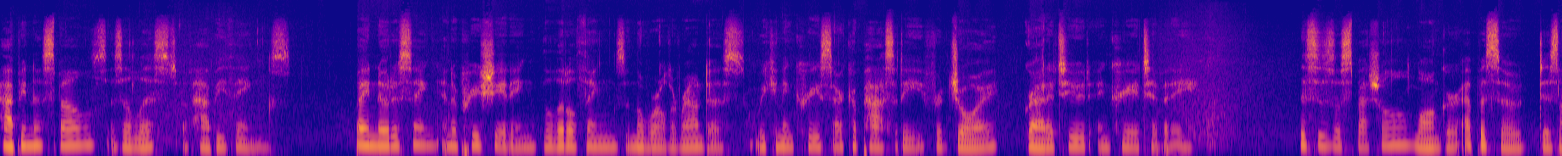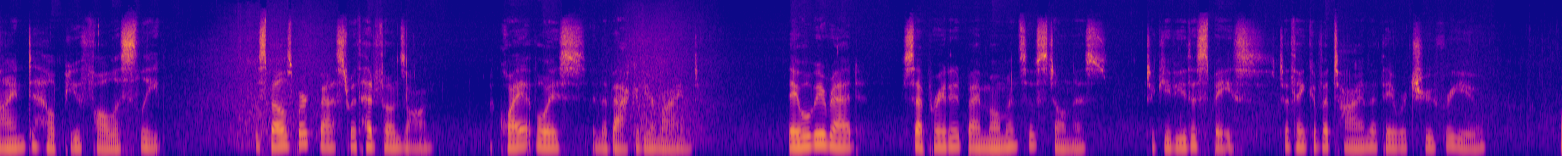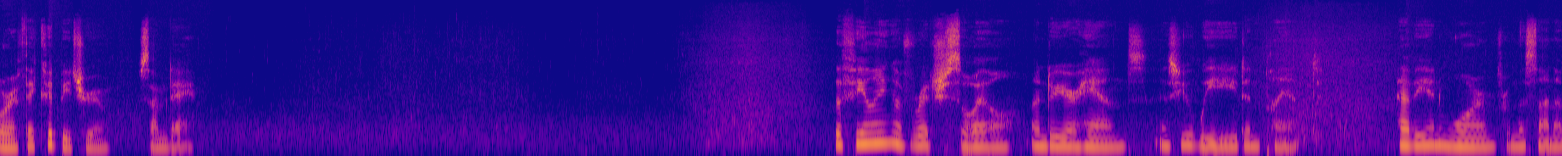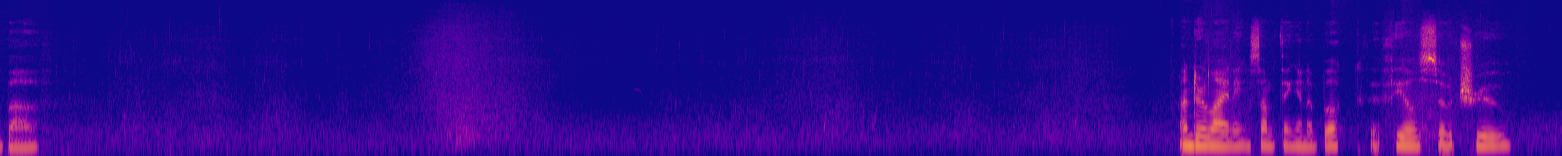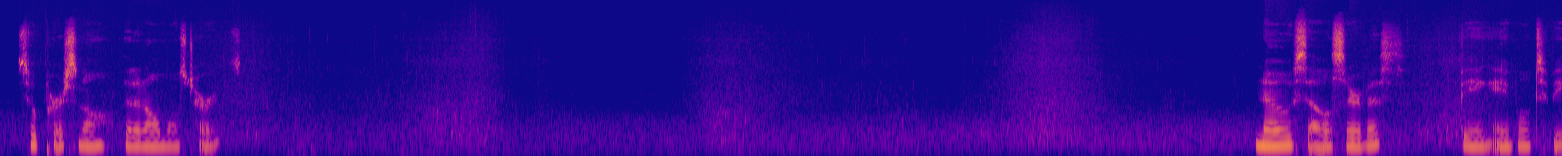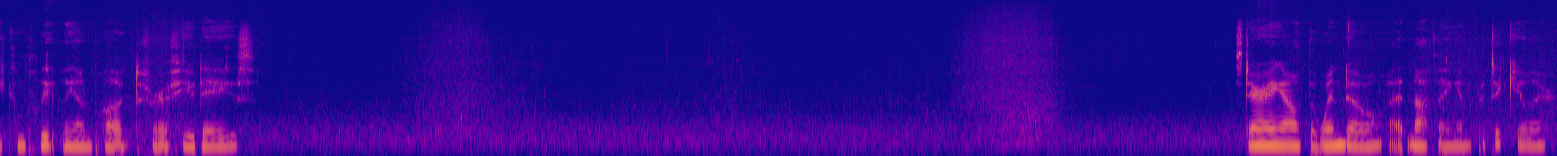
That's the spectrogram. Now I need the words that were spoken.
Happiness Spells is a list of happy things. By noticing and appreciating the little things in the world around us, we can increase our capacity for joy, gratitude, and creativity. This is a special, longer episode designed to help you fall asleep. The spells work best with headphones on, a quiet voice in the back of your mind. They will be read, separated by moments of stillness, to give you the space to think of a time that they were true for you, or if they could be true someday. The feeling of rich soil under your hands as you weed and plant, heavy and warm from the sun above. Underlining something in a book that feels so true, so personal that it almost hurts. no cell service, being able to be completely unplugged for a few days. Staring out the window at nothing in particular.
